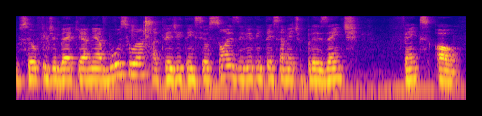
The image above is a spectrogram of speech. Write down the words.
O seu feedback é a minha bússola. Acredite em seus sonhos e viva intensamente o presente. Thanks all.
